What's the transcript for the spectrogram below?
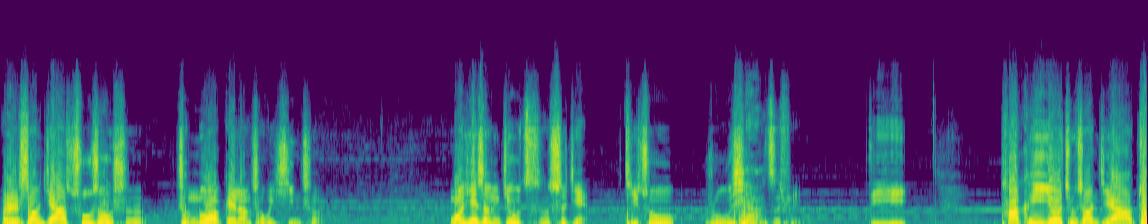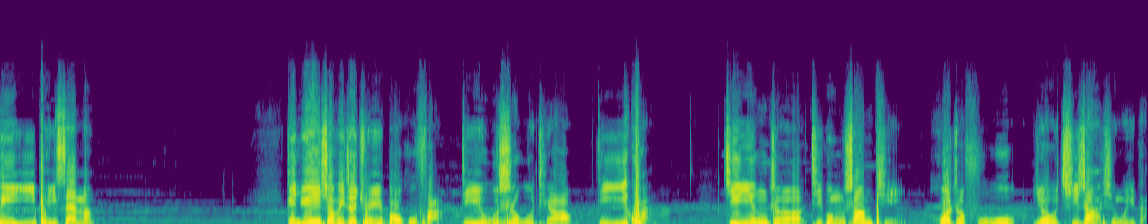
而商家出售时。承诺该辆车为新车。王先生就此事件提出如下咨询：第一，他可以要求商家退一赔三吗？根据《消费者权益保护法》第五十五条第一款，经营者提供商品或者服务有欺诈行为的，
